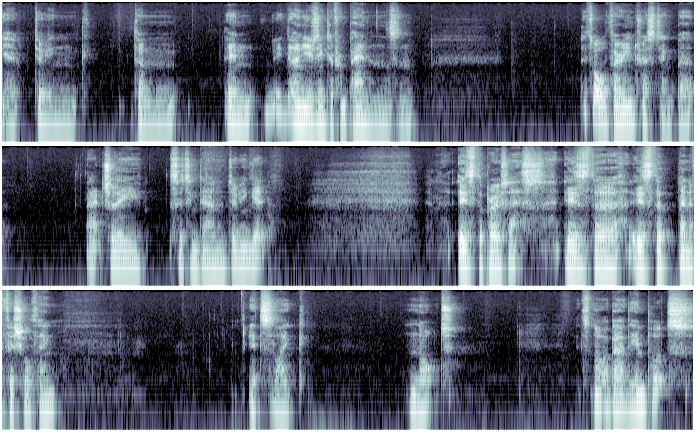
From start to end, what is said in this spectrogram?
you know doing them in and using different pens and it's all very interesting but actually sitting down and doing it is the process is the is the beneficial thing. It's like not it's not about the inputs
